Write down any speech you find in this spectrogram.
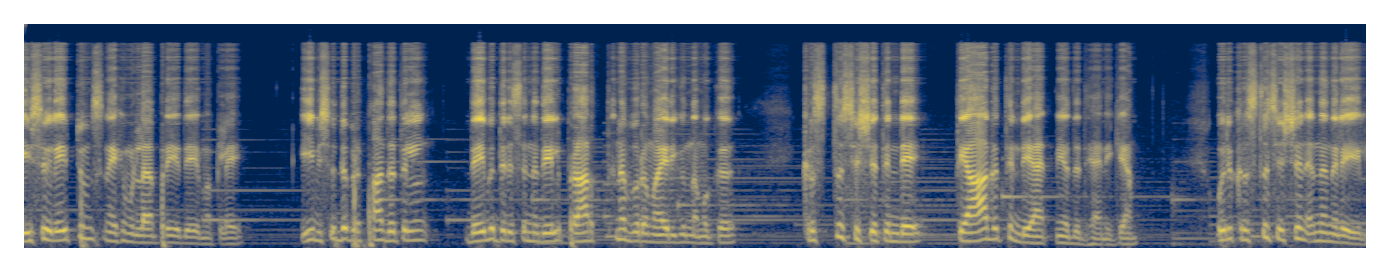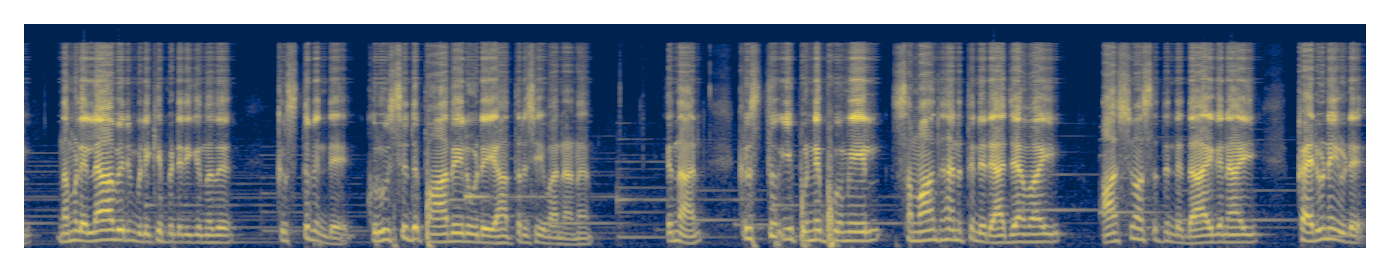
ഈശോയിൽ ഏറ്റവും സ്നേഹമുള്ള പ്രിയ ദൈവമക്കളെ ഈ വിശുദ്ധ പ്രഭാതത്തിൽ ദൈവ തിരുസന്നിധിയിൽ പ്രാർത്ഥനാപൂർവമായിരിക്കും നമുക്ക് ക്രിസ്തു ശിഷ്യത്തിന്റെ ത്യാഗത്തിന്റെ ആത്മീയത ധ്യാനിക്കാം. ഒരു ക്രിസ്തു ശിഷ്യൻ എന്ന നിലയിൽ നമ്മൾ എല്ലാവരും വിളിക്കപ്പെട്ടിരിക്കുന്നത് ക്രിസ്തുവിന്റെ ക്രൂശിത പാതയിലൂടെ യാത്ര ചെയ്യുവാനാണ്. എന്നാൽ ക്രിസ്തു ഈ പുണ്യഭൂമിയിൽ സമാധാനത്തിന്റെ രാജാവായി ആശ്വാസത്തിന്റെ ദായകനായി കരുണയുടെ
